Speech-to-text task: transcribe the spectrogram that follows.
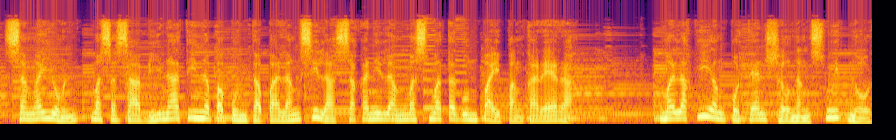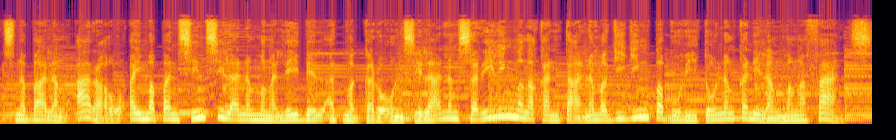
Sa ngayon, masasabi natin na papunta pa lang sila sa kanilang mas matagumpay pang karera. Malaki ang potential ng Sweet Notes na balang araw ay mapansin sila ng mga label at magkaroon sila ng sariling mga kanta na magiging paborito ng kanilang mga fans.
